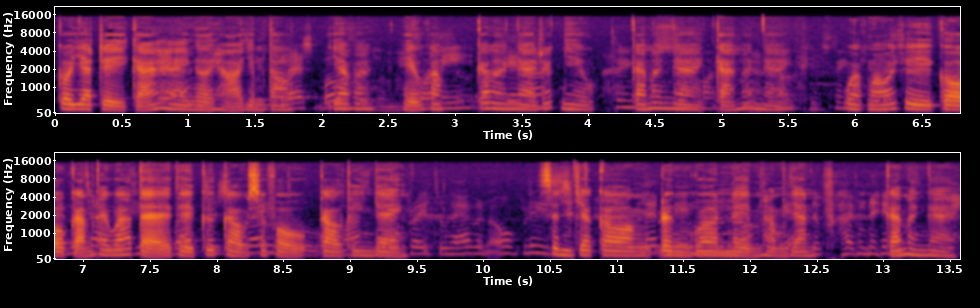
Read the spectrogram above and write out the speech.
Cô gia trì cả hai người họ giùm tôi. Dạ vâng, hiểu không? Cảm ơn Ngài rất nhiều. Cảm ơn Ngài, cảm ơn Ngài. Hoặc mỗi khi cô cảm thấy quá tệ thì cứ cầu sư phụ, cầu thiên đàng. Xin cho con đừng quên niệm hồng danh. Cảm ơn Ngài.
